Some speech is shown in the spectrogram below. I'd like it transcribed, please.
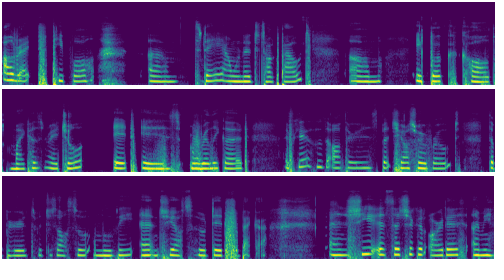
All right, people. Um, today I wanted to talk about um, a book called My Cousin Rachel. It is really good. I forget who the author is, but she also wrote The Birds, which is also a movie, and she also did Rebecca. And she is such a good artist. I mean,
